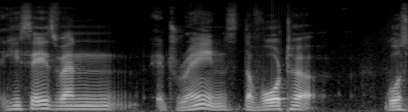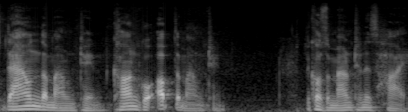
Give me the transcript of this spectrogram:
He says when it rains, the water goes down the mountain, can't go up the mountain because the mountain is high.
